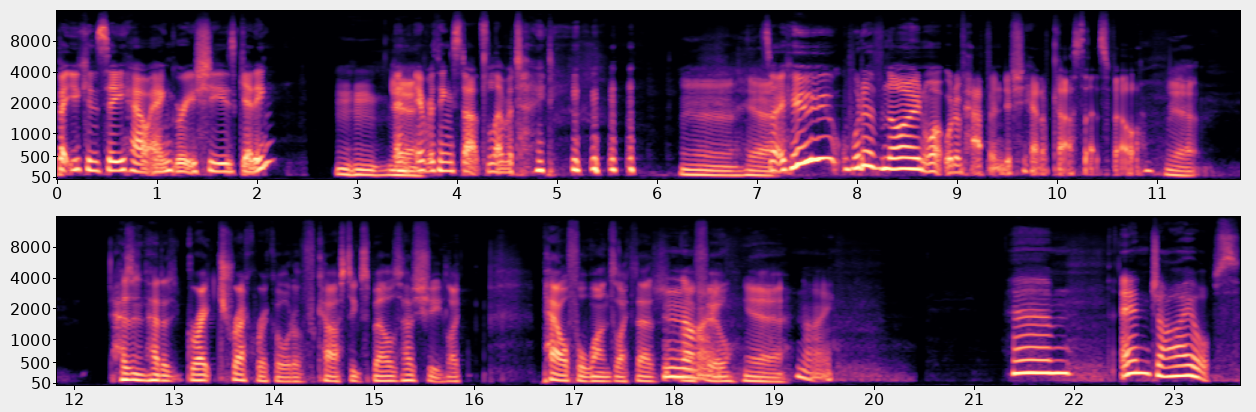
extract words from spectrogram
but you can see how angry she is getting, Mm-hmm. Yeah. and everything starts levitating. yeah. Yeah. So who would have known what would have happened if she had have cast that spell? yeah. Hasn't had a great track record of casting spells, has she? Like powerful ones like that. No. I feel, yeah, No. Um, and Giles.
